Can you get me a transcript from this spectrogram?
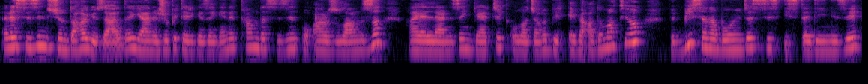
Hele sizin için daha güzeldi. Yani Jüpiter gezegeni tam da sizin o arzularınızın, hayallerinizin gerçek olacağı bir eve adım atıyor. Ve bir sene boyunca siz istediğinizi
